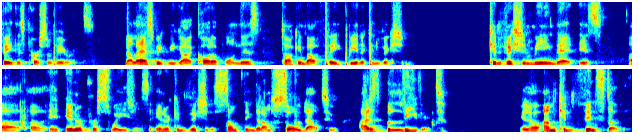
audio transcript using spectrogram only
Faith is perseverance. Now, last week we got caught up on this, talking about faith being a conviction. Conviction meaning that it's uh, uh, an inner persuasion, it's an inner conviction. It's something that I'm sold out to. I just believe it. You know, I'm convinced of it.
